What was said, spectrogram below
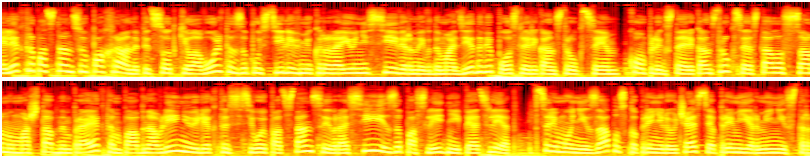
Электроподстанцию Пахра на 500 киловольт запустили в микрорайоне Северный в Домодедове после реконструкции. Комплексная реконструкция стала самым масштабным проектом по обновлению электросетевой подстанции в России за последние пять лет. В церемонии запуска приняли участие премьер-министр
